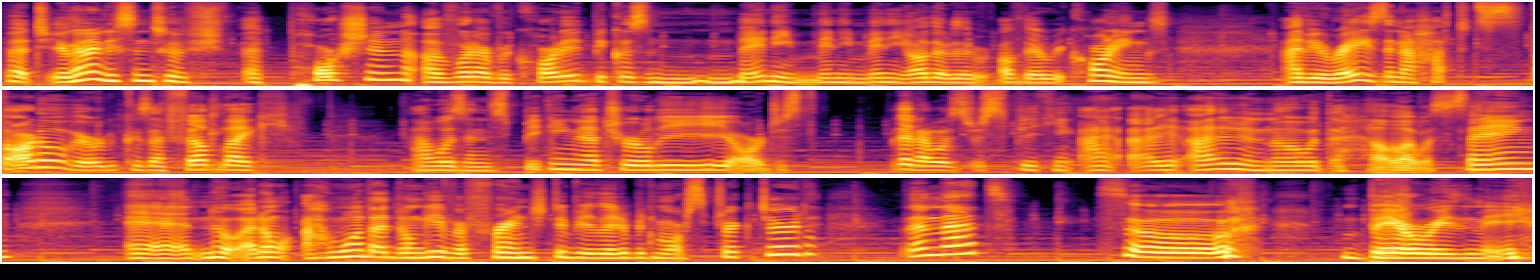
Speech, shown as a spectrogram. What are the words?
but you're gonna listen to a, a portion of what I've recorded because many, many, many other of the recordings I've erased and I have to start over because I felt like I wasn't speaking naturally or just that I was just speaking. I, I, I didn't know what the hell I was saying. And no, I don't I want I don't give a French to be a little bit more structured than that. So bear with me.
